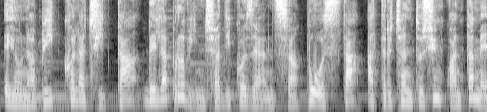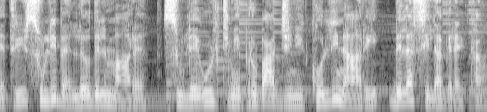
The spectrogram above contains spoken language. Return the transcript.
è una piccola città della provincia di Cosenza, posta a 350 metri sul livello del mare, sulle ultime propaggini collinari della Sila greca.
